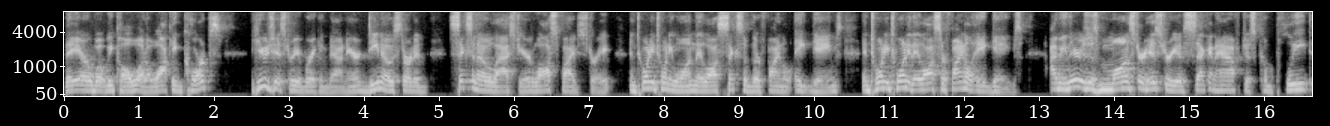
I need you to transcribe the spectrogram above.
they are what we call what a walking corpse. Huge history of breaking down here. Dino started 6 and 0 last year, lost five straight. In 2021, they lost six of their final eight games. In 2020, they lost their final eight games. I mean, there's this monster history of second half, just complete,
